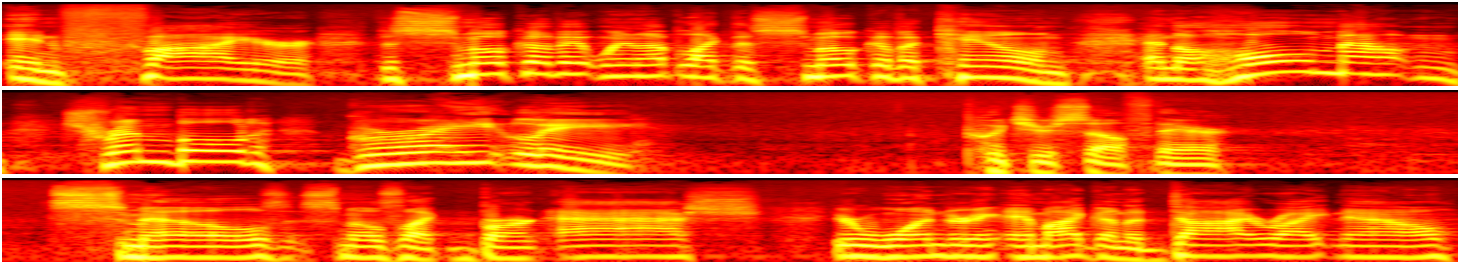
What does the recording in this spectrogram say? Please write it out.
in fire. The smoke of it went up like the smoke of a kiln, and the whole mountain trembled greatly. Put yourself there. It smells, it smells like burnt ash. You're wondering, am I going to die right now?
